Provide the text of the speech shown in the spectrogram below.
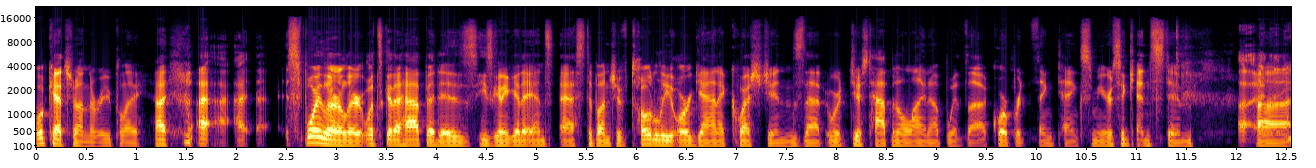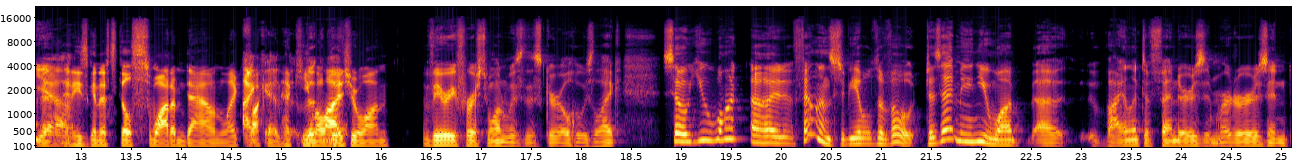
We'll catch it on the replay. I, I, I, spoiler alert: What's going to happen is he's going to get asked a bunch of totally organic questions that would just happen to line up with uh, corporate think tank smears against him. Uh, uh, yeah, and, and, he's going to still swat him down like fucking I, Hakeem the, Olajuwon. The very first one was this girl who was like, "So you want uh, felons to be able to vote? Does that mean you want uh, violent offenders and murderers and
